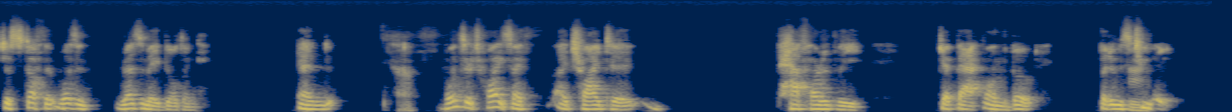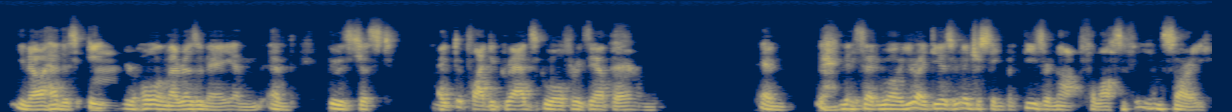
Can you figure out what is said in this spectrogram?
just stuff that wasn't resume building. And yeah. once or twice I, I tried to half heartedly get back on the boat, but it was mm. too late. You know, I had this eight year hmm. hole in my resume and, and it was just, I applied to grad school, for example, and, and they said, "Well, your ideas are interesting, but these are not philosophy." I'm sorry,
